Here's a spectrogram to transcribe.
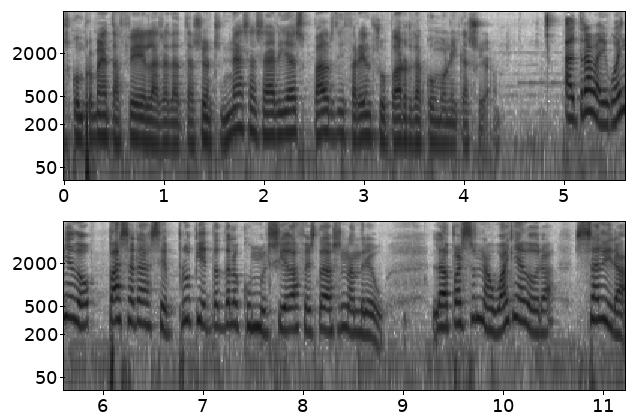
es compromet a fer les adaptacions necessàries pels diferents suports de comunicació. El treball guanyador passarà a ser propietat de la Comissió de Festa de Sant Andreu. La persona guanyadora cedirà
